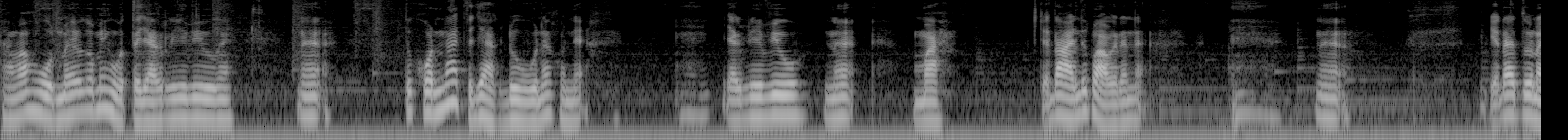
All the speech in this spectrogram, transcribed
ถามว่าโหดไหมก็ไม่โหดแต่อยากรีวิวไงนะฮะทุกคนน่าจะอยากดูนะคนเนี้ย อยากรีวิวนะมา จะได้หรือเปล่ากันนั้นนะนะจะได้ตัวไหน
